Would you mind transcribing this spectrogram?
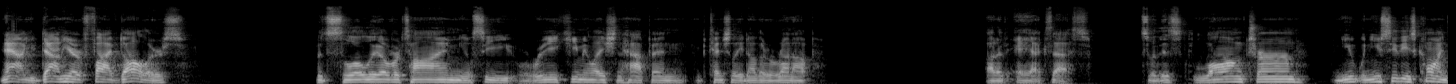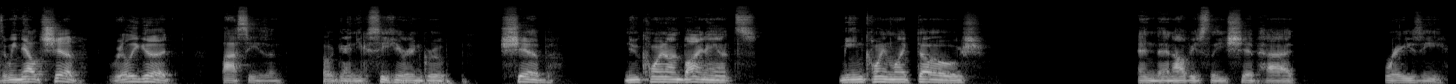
Now you're down here at $5, but slowly over time, you'll see reaccumulation happen and potentially another run up out of AXS. So this long term, when you when you see these coins, and we nailed SHIB really good last season. So again, you can see here in group SHIB, new coin on Binance, meme coin like Doge, and then obviously SHIB had crazy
